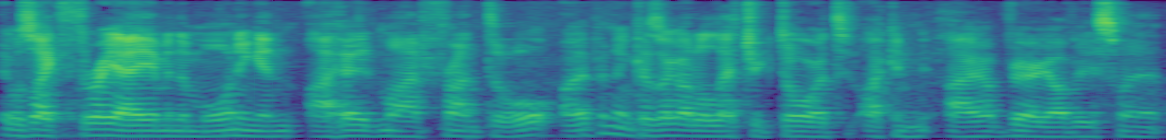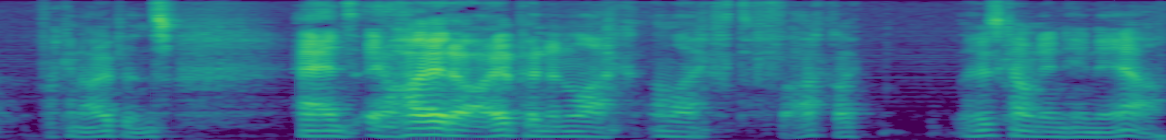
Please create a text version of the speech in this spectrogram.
it was like three a.m. in the morning, and I heard my front door opening because I got an electric door, it's I can I very obvious when it fucking opens, and I heard it open, and like I'm like what the fuck, like who's coming in here now?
